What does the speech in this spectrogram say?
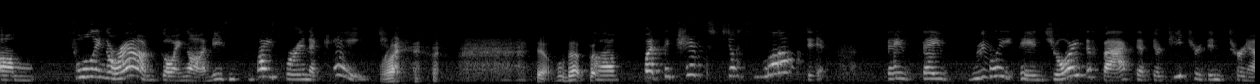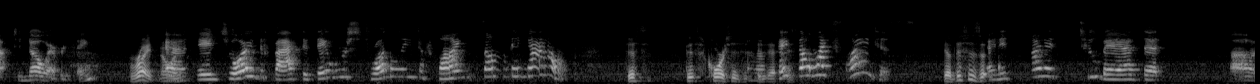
um, fooling around going on. These mice were in a cage. Right. yeah. Well, that. But... Uh, but the kids just loved it. They they really they enjoyed the fact that their teacher didn't turn out to know everything. Right. No, and they enjoyed the fact that they were struggling to find something out. This this course is. Uh, is they felt like scientists. Yeah. This is. A, and it's kind of too bad that uh,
